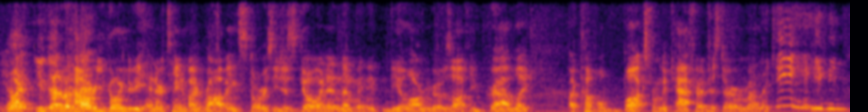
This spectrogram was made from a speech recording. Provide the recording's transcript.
I, you gotta How are you going to be entertained by robbing stores? You just go in and then when the alarm goes off, you grab like a couple bucks from the cash register and run like.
